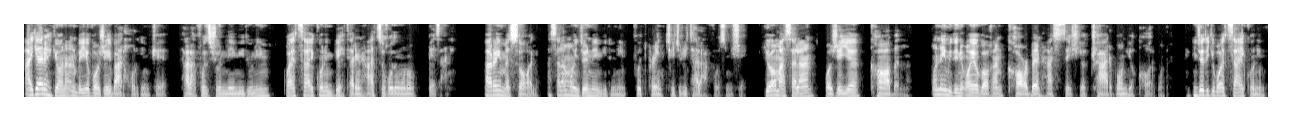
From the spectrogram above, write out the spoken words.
اگر احیانا به یه واژه‌ای برخوردیم که تلفظش رو نمی‌دونیم باید سعی کنیم بهترین حدس خودمون رو بزنیم. برای مثال مثلا ما اینجا نمی‌دونیم فوتپرینت چجوری تلفظ میشه. یا مثلا واژه کاربن ما نمی‌دونیم آیا واقعا کاربن هستش یا کربن یا کاربن اینجا دیگه باید سعی کنیم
